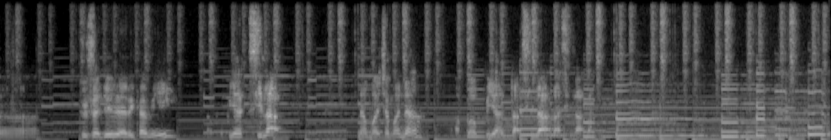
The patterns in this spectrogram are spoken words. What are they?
Uh, itu saja dari kami. Apa yang silap, nak macam mana. Apa yang tak silap, tak silap. Thank you.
